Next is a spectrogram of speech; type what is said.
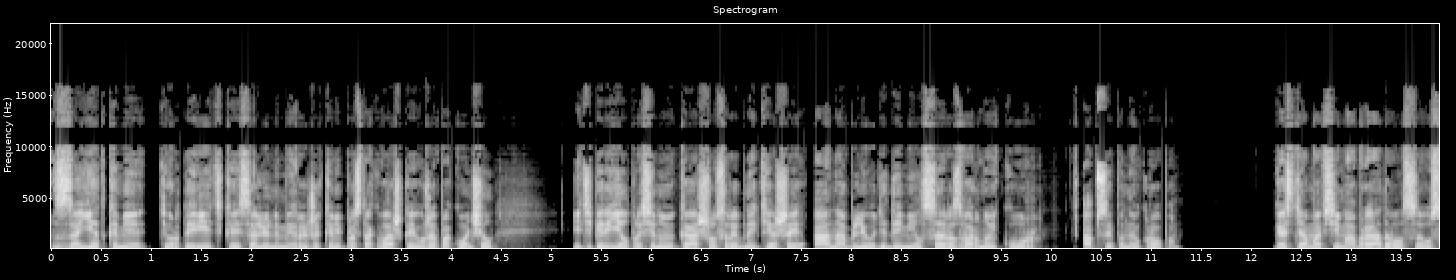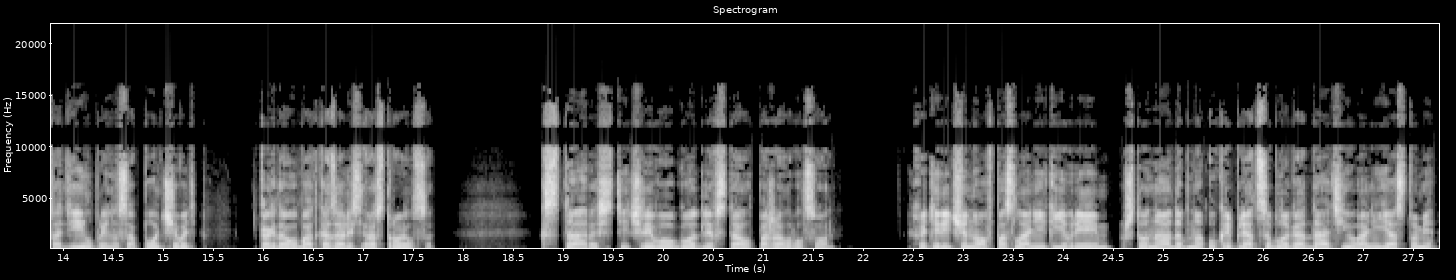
С заедками, тертой редькой, солеными рыжиками, простоквашкой уже покончил и теперь ел просяную кашу с рыбной тешей, а на блюде дымился разварной кур, обсыпанный укропом. Гостям Максима обрадовался, усадил, принес опотчевать — когда оба отказались, расстроился. «К старости чревоугодлив стал», — пожаловался он. «Хоть и речено в послании к евреям, что надобно укрепляться благодатью, а не яствами,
